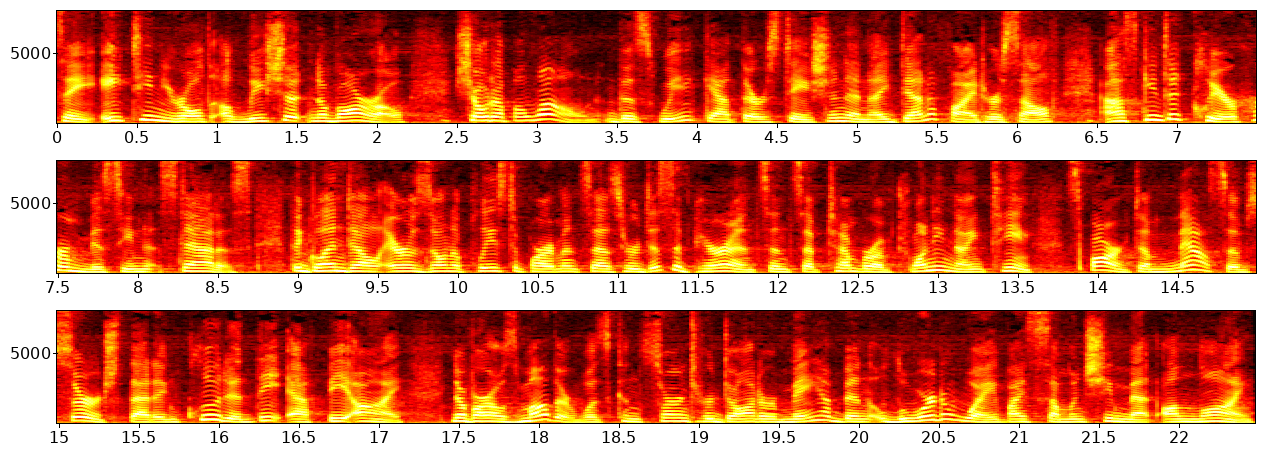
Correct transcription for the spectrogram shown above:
say 18-year-old Alicia Navarro showed up alone this week at their station and identified herself, asking to clear her missing status. The Glendale, Arizona Police Department says her disappearance in September of 2019 sparked a massive search that included the FBI. Navarro's mother was concerned her daughter may have been lured away by someone she met online.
